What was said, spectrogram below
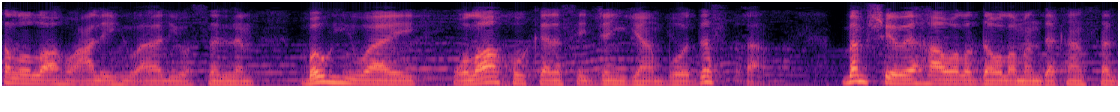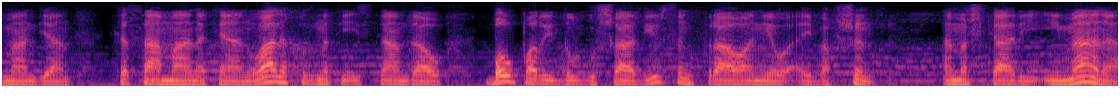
صلی الله علیه و آله وسلم بەو هیوایەی وڵاخ و کەرەسەی جەنگیان بۆ دەستخا بەم شێوەیە هاوەڵە دەوڵەمەندەکان سەلماندیان کە سامانەکەیان وا لە خزمەتی ئیسلامدا و بەو پەڕی دڵ گوشادی و سنگ فراوانیەوە ئەیبەخشن ئەمەش کاری ئیمانە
